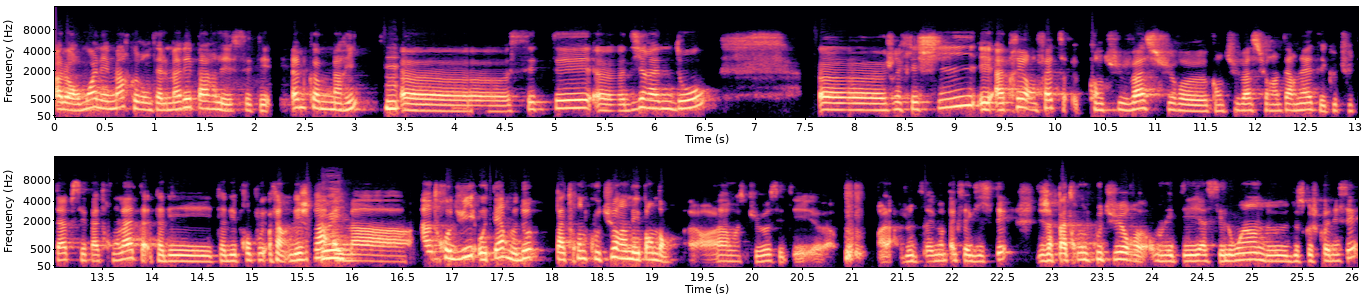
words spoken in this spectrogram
alors moi, les marques dont elle m'avait parlé, c'était M comme Marie, mmh. c'était Direndo, euh, je réfléchis et après, en fait, quand tu vas sur, euh, quand tu vas sur internet et que tu tapes ces patrons-là, tu as, des, des propos. Enfin, déjà, elle m'a introduit au terme de patron de couture indépendant. Alors là, moi, si tu veux, c'était. Euh, voilà, je ne savais même pas que ça existait. Déjà, patron de couture, on était assez loin de, de ce que je connaissais.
